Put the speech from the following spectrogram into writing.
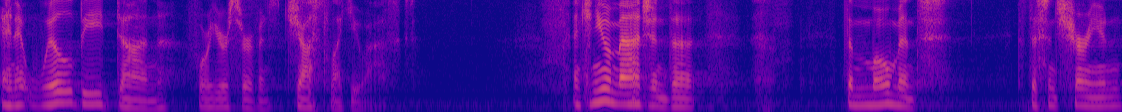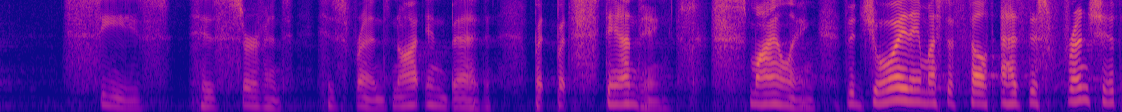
and it will be done for your servants, just like you asked. And can you imagine the, the moment that the centurion sees his servant, his friend, not in bed, but, but standing, smiling, the joy they must have felt as this friendship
